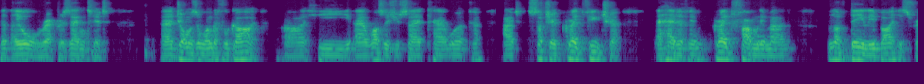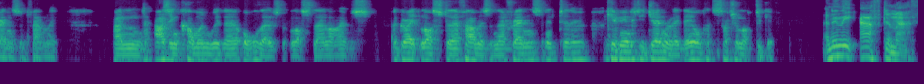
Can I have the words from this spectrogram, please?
that they all represented. Uh, John was a wonderful guy. Uh, he uh, was, as you say, a care worker, had such a great future ahead of him, great family man, loved dearly by his friends and family and as in common with uh, all those that lost their lives, a great loss to their families and their friends and to the community generally. They all had such a lot to give. And in the aftermath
